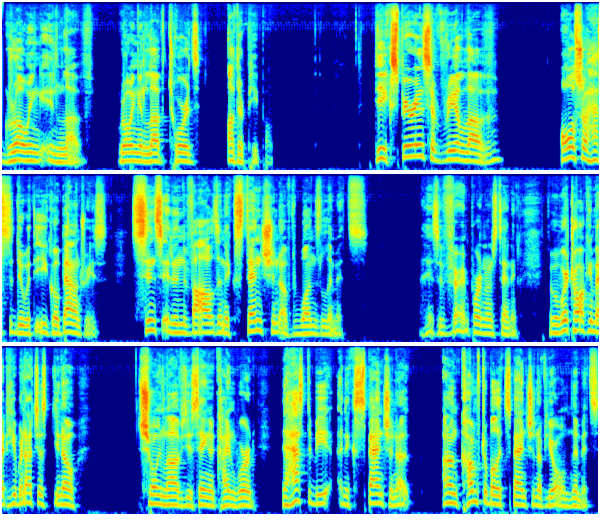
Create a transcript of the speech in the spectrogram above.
growing in love, growing in love towards other people. The experience of real love also has to do with ego boundaries, since it involves an extension of one's limits. It's a very important understanding. What we're talking about here, we're not just, you know, showing love, you're saying a kind word. There has to be an expansion, a, uncomfortable expansion of your own limits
